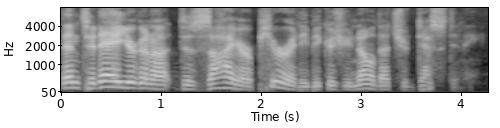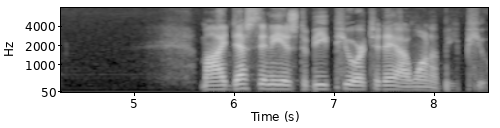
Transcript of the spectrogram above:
then today you're going to desire purity because you know that's your destiny. My destiny is to be pure. Today I want to be pure.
